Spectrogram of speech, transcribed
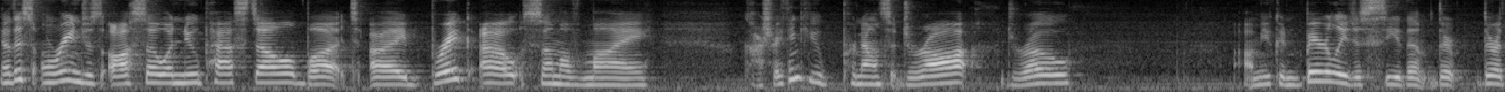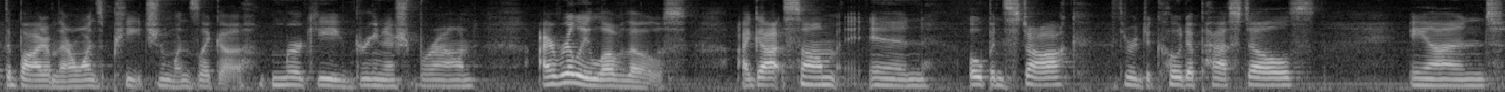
Now this orange is also a NuPastel, but I break out some of my, gosh, I think you pronounce it draw, draw. Um, you can barely just see them. They're, they're at the bottom there. One's peach and one's like a murky greenish brown. I really love those. I got some in open stock through Dakota Pastels. And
